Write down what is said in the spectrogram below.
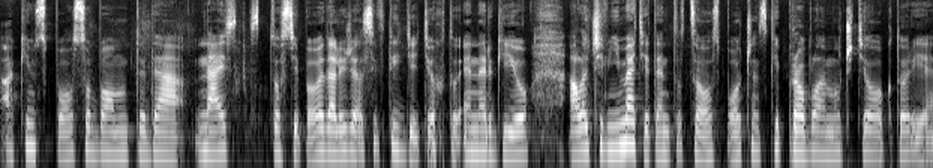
akým spôsobom teda nájsť, to ste povedali, že asi v tých deťoch tú energiu. Ale či vnímate tento celospoločenský problém učiteľov, ktorý je?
